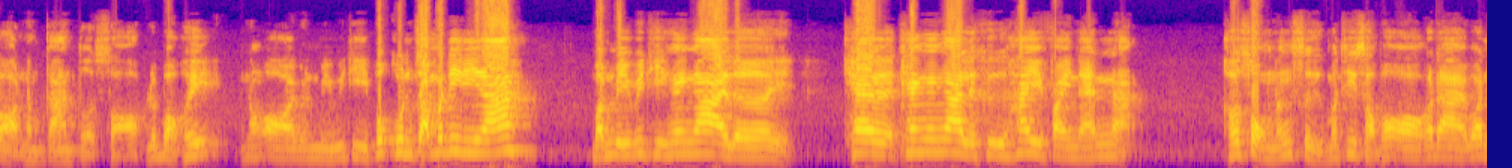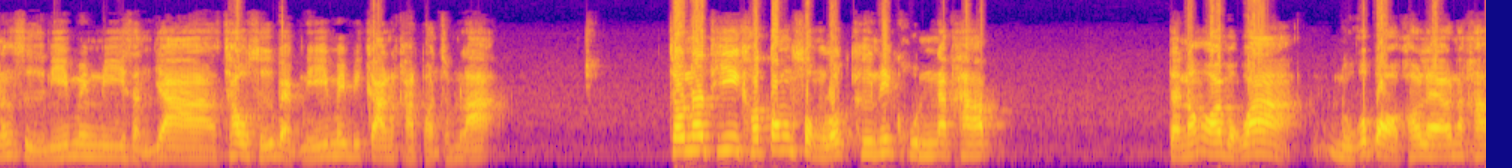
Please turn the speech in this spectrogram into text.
ก่อนทำการตรวจสอบเลยบอกเฮ้ยน้องออยมันมีวิธี พวกคุณจำไว้ดีๆนะ มันมีวิธีง่าย ๆเลย แค่แค่ง่าย ๆ เลยคือให้ไฟแนนซ์น่ะ เขาส่งหนังสือมาที่สพอก็ได้ว่าหนังสือนี้ไม่มีสัญญาเช่าซื้อแบบนี้ไม่มีการขาดผ่อนชำระ เจ้าหน้าที่เขาต้องส่งรถคืนให้คุณนะครับ แต่น้องออยบอกว่าหนูก็บอกเขาแล้วนะคะ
